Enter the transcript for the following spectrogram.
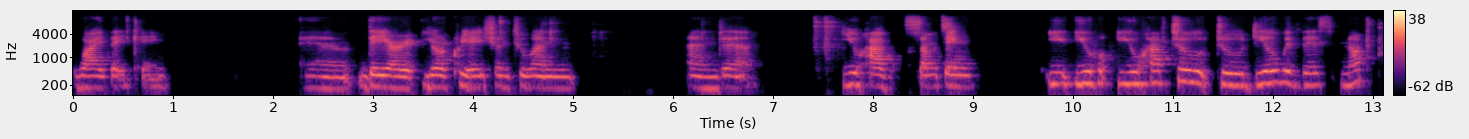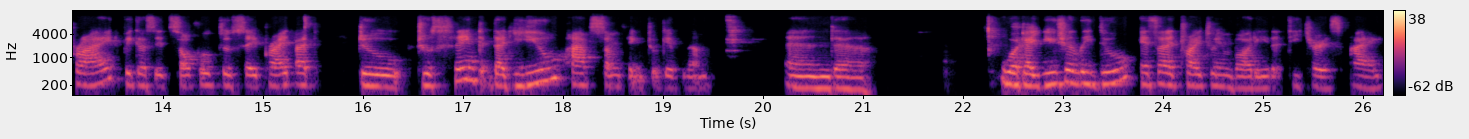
why they came. They are your creation too, and and uh, you have something you, you you have to to deal with this not pride because it's awful to say pride but to to think that you have something to give them and uh, what I usually do is I try to embody the teachers I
